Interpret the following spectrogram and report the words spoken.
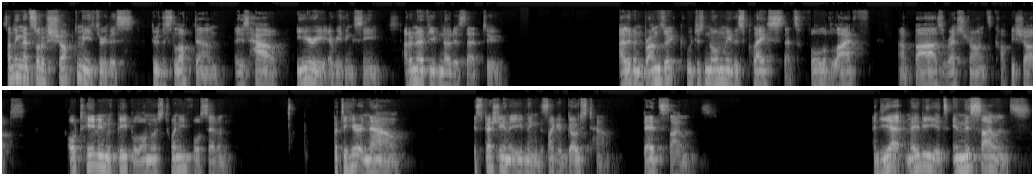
Something that sort of shocked me through this, through this lockdown is how eerie everything seems. I don't know if you've noticed that too. I live in Brunswick, which is normally this place that's full of life uh, bars, restaurants, coffee shops, all teeming with people almost 24 7. But to hear it now especially in the evening, it's like a ghost town, dead silence. And yet, maybe it's in this silence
